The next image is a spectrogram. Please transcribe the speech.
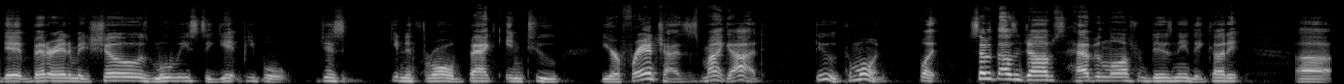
Did better animated shows, movies to get people just getting enthralled back into your franchises. My God, dude, come on. But 7,000 jobs have been lost from Disney. They cut it. Uh,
